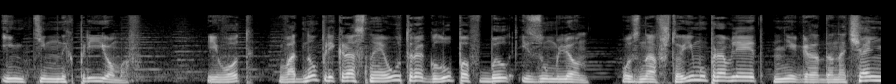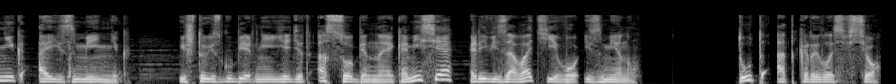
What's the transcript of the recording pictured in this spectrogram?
интимных приемов. И вот в одно прекрасное утро Глупов был изумлен, узнав, что им управляет не градоначальник, а изменник – и что из губернии едет особенная комиссия ревизовать его измену. Тут открылось все.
